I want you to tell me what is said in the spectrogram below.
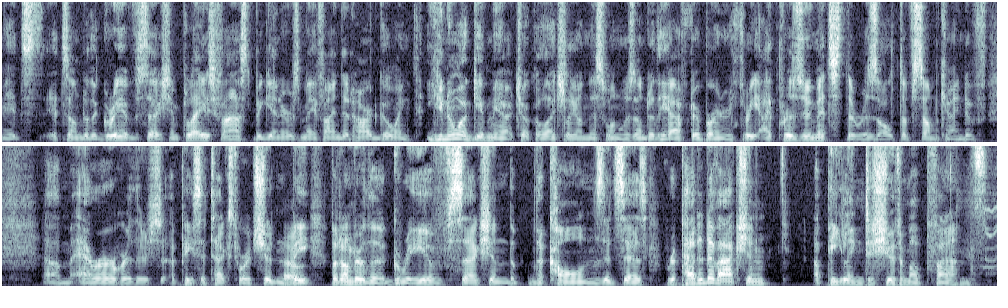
It's it's under the grave section. Plays fast. Beginners may find it hard going. You know what gave me a chuckle actually on this one was under the Afterburner 3. I presume it's the result of some kind of um, error where there's a piece of text where it shouldn't be. But under the grave section, the the cons, it says repetitive action appealing to shoot 'em up fans.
